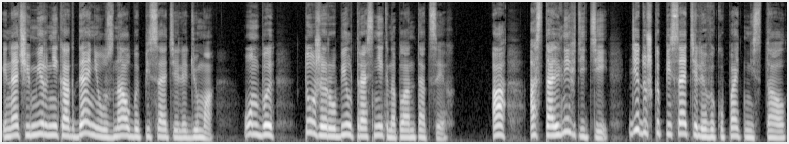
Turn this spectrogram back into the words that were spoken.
Иначе мир никогда не узнал бы писателя Дюма. Он бы тоже рубил тростник на плантациях. А остальных детей дедушка писателя выкупать не стал.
